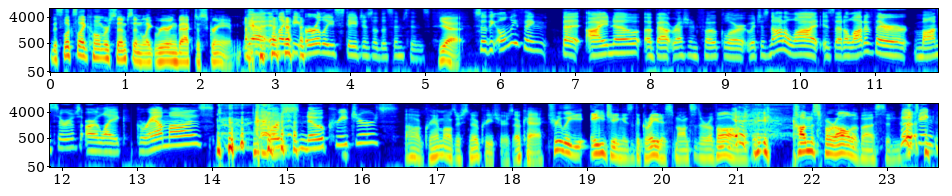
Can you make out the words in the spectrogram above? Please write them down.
This looks like Homer Simpson like rearing back to scream. Yeah, in like the early stages of The Simpsons. Yeah. So the only thing that I know about Russian folklore, which is not a lot, is that a lot of their monsters are like grandmas or snow creatures. Oh, grandmas are snow creatures. Okay. Truly, aging is the greatest monster of all. Yeah. Comes for all of us, and Aging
